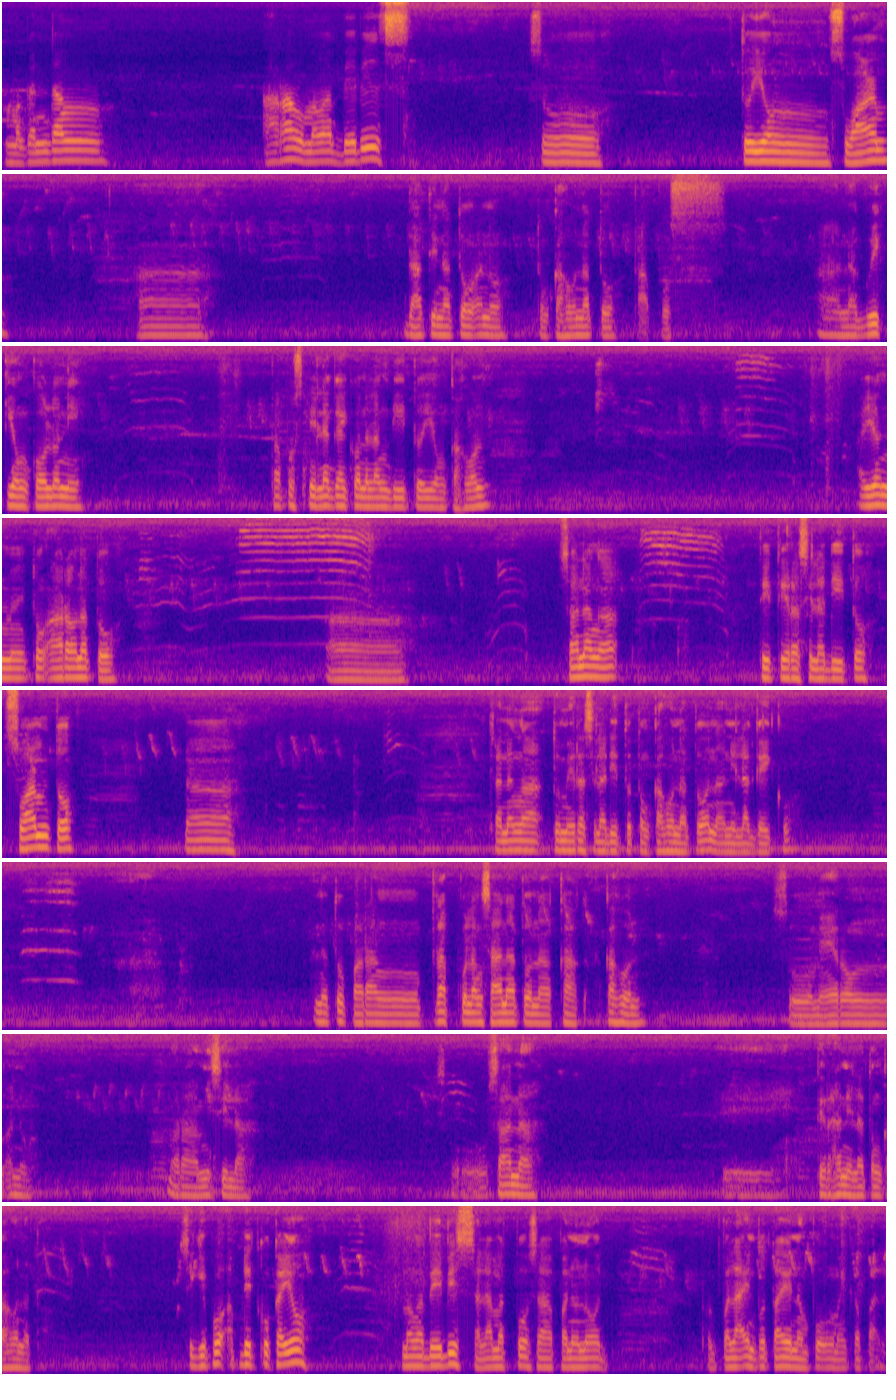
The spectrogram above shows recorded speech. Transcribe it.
Magandang araw mga babies. So ito yung swarm. Ah dati na tong ano, tong kahon na to. Tapos ah, nag-weak yung colony. Tapos nilagay ko na lang dito yung kahon. Ayun, itong araw na to, Ah, sana nga titira sila dito. Swarm to na sana nga tumira sila dito tong kahon na to na nilagay ko. Ah, Ano to parang trap ko lang sana to na ka- kahon. So merong ano marami sila. So sana eh, tirahan nila tong kahon na to. Sige po, update ko kayo. Mga babies, salamat po sa panonood. Pagpalain po tayo ng puong may kapal.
